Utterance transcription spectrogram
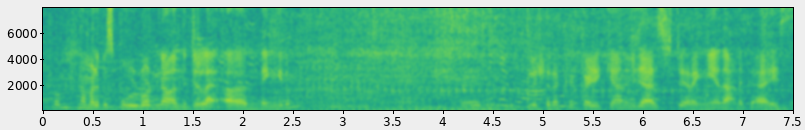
അപ്പം നമ്മളിപ്പോൾ സ്കൂൾ റോഡിനാണ് വന്നിട്ടുള്ള എന്തെങ്കിലും ലിറ്ററൊക്കെ കഴിക്കാമെന്ന് വിചാരിച്ചിട്ട് ഇറങ്ങിയതാണ് ഗൈസ്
